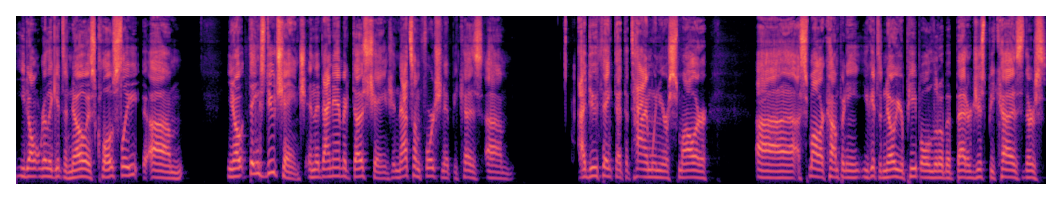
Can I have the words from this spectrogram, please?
you don't really get to know as closely um, you know things do change and the dynamic does change and that's unfortunate because um, i do think that the time when you're smaller uh, a smaller company you get to know your people a little bit better just because there's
